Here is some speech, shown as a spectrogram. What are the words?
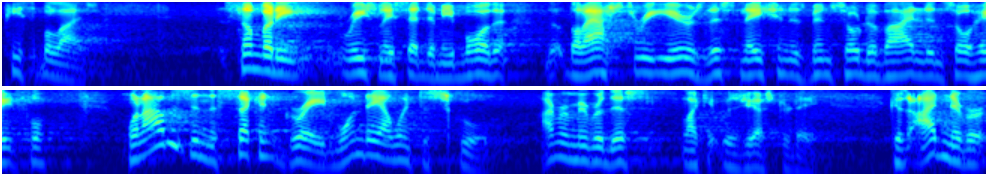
peaceable lives. Somebody recently said to me, Boy, the, the last three years, this nation has been so divided and so hateful. When I was in the second grade, one day I went to school. I remember this like it was yesterday because I'd never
